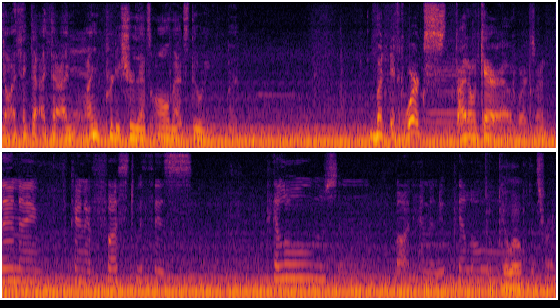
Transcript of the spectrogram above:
No, I think that I th- Yeah. I, I'm pretty sure that's all that's doing. But but if it works, I don't care how it works, right? Then I kind of fussed with his pillows and bought him a new pillow. The pillow. That's right.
